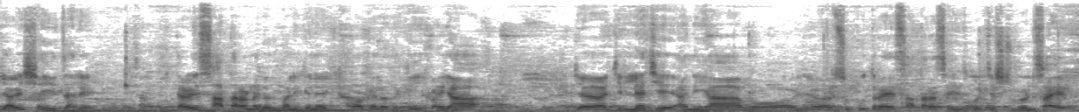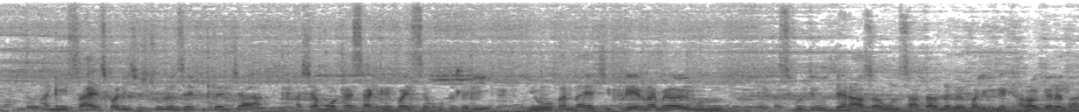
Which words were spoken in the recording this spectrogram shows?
ज्यावेळी शहीद झाले त्यावेळी सातारा नगरपालिकेने एक ठराव केला होता की या ज जिल्ह्याचे आणि ह्या सुपुत्र आहेत सातारा सायन्स स्कूलचे स्टुडंट्स आहेत आणि सायन्स कॉलेजचे स्टुडंट्स आहेत त्यांच्या अशा मोठ्या सॅक्रिफाईसचं कुठेतरी युवकांना याची प्रेरणा मिळावी म्हणून स्मृती उद्यान असावं म्हणून सातारा नगरपालिकेने ठराव केला होता.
